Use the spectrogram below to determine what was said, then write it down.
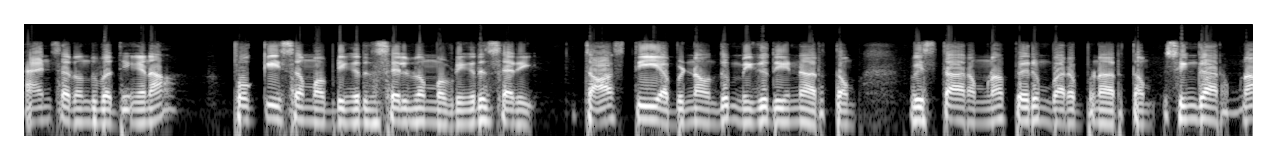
ஆன்சர் வந்து பார்த்தீங்கன்னா பொக்கிசம் அப்படிங்கிறது செல்வம் அப்படிங்கிறது சரி. ஜாஸ்தி அப்படின்னா வந்து மிகுதின்னு அர்த்தம். விஸ்தாரம்னா பெரும்பரப்புன்னு அர்த்தம். சிங்காரம்னா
